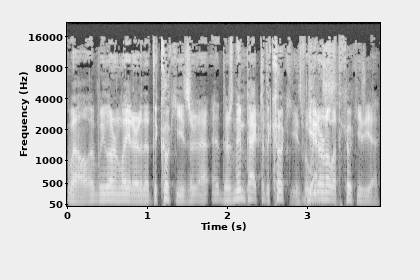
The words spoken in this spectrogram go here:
Well, we learn later that the cookies are uh, there's an impact to the cookies, but we don't know about the cookies yet.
